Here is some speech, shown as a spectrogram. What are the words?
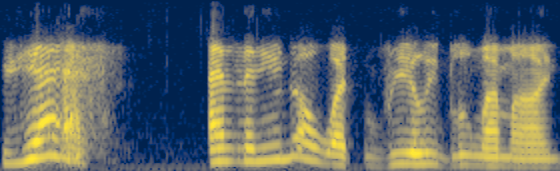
Yes. And then you know what really blew my mind?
